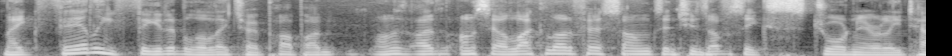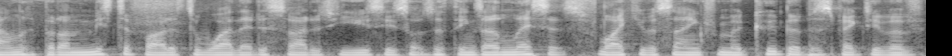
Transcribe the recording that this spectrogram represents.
make fairly forgettable electro pop. I'm, honestly, I like a lot of her songs, and she's obviously extraordinarily talented, but I'm mystified as to why they decided to use these sorts of things, unless it's, like you were saying, from a Cooper perspective of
